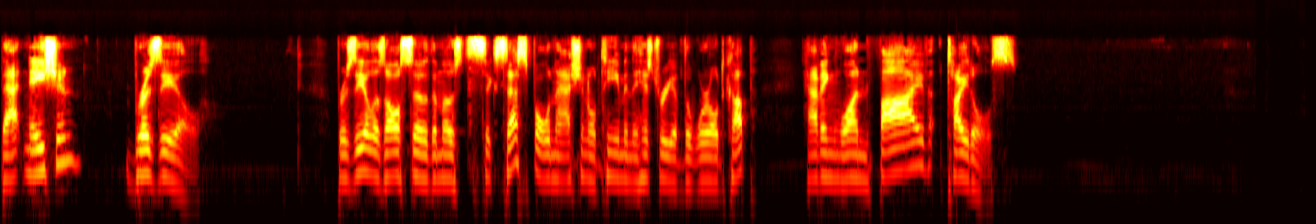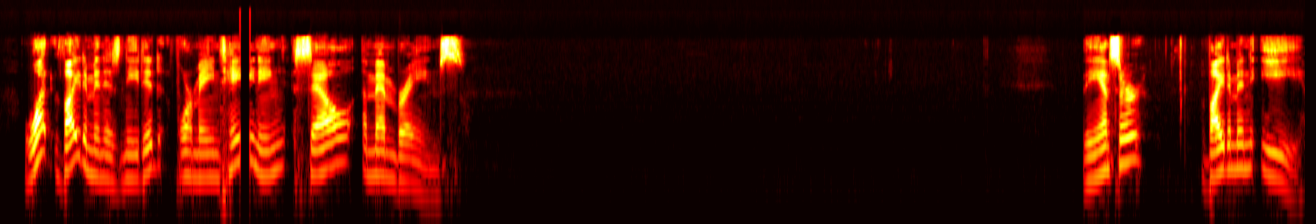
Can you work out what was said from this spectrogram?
That nation, Brazil. Brazil is also the most successful national team in the history of the World Cup, having won five titles. What vitamin is needed for maintaining cell membranes? The answer, vitamin E.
